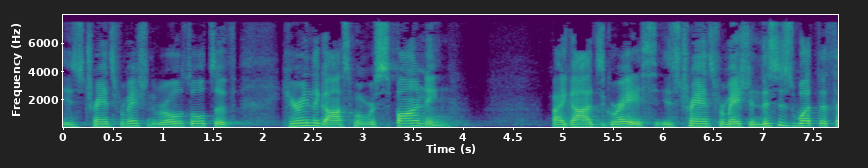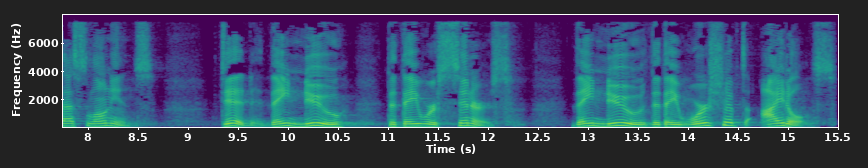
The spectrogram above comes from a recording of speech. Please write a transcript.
is transformation. The results of hearing the gospel and responding by God's grace is transformation. This is what the Thessalonians did. They knew that they were sinners. They knew that they worshiped idols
